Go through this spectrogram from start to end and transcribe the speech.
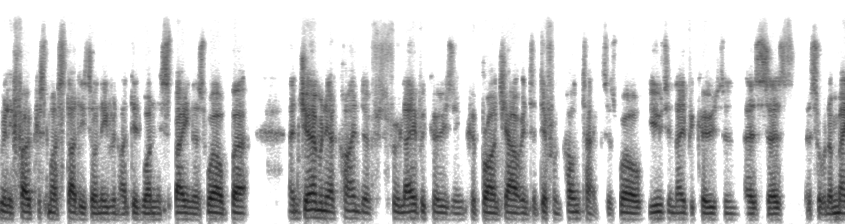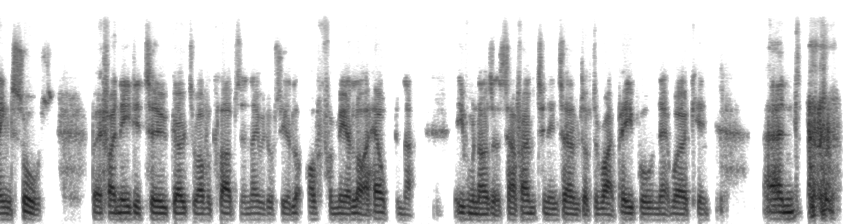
really focused my studies on. Even I did one in Spain as well, but and Germany, I kind of through Leverkusen could branch out into different contacts as well, using Leverkusen as as sort of the main source. But if I needed to go to other clubs, and they would also offer me a lot of help in that, even when I was at Southampton, in terms of the right people, networking, and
